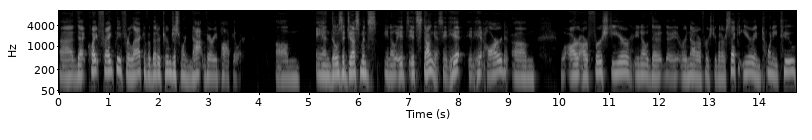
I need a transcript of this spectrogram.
uh, that quite frankly for lack of a better term just were not very popular um, and those adjustments, you know, it it stung us. It hit it hit hard. Um, our our first year, you know, the, the or not our first year, but our second year in 22,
